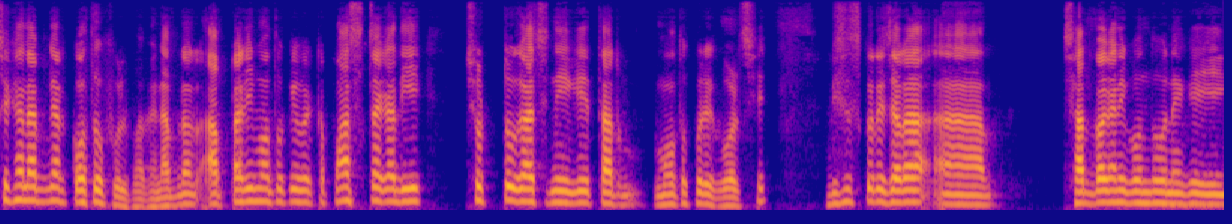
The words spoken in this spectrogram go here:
সেখানে আপনি আর কত ফুল পাবেন? আপনার, আপনারই মতো কেউ একটা পাঁচ টাকা দিয়ে ছোট্ট গাছ নিয়ে গিয়ে তার মতো করে গড়ছে। বিশেষ করে যারা ছাদ বাগানি বন্ধু অনেকে এই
